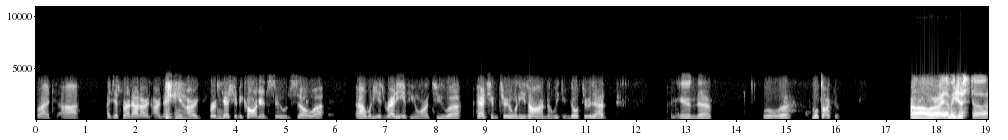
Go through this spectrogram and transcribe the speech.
But uh, I just found out our our next our first guest should be calling in soon. So uh, uh, when he's ready, if you want to uh, patch him through when he's on, we can go through that, and uh, we'll uh, we'll talk to him. All right, let me just uh,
